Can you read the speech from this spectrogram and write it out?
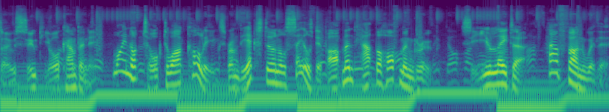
also suit your company. Why not talk to our colleagues from the external sales department at the Hoffmann Group? See you later. Have fun with it.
